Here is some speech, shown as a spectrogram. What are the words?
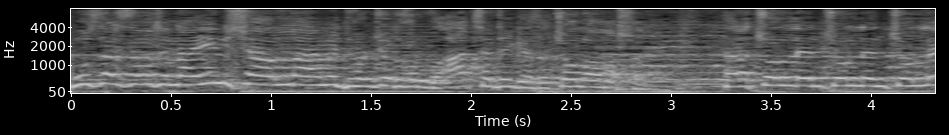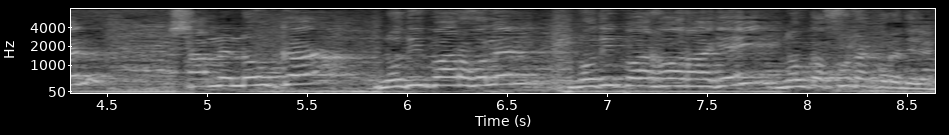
মুসা আলাইহিস বলছেন, না ইনশাআল্লাহ আমি ধৈর্য ধরবো। আচ্ছা ঠিক আছে চলো আমার সাথে। তারা চললেন চললেন চললেন। সামনে নৌকা নদী পার হলেন। নদী পার হওয়ার আগেই নৌকা ফুটা করে দিলেন।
